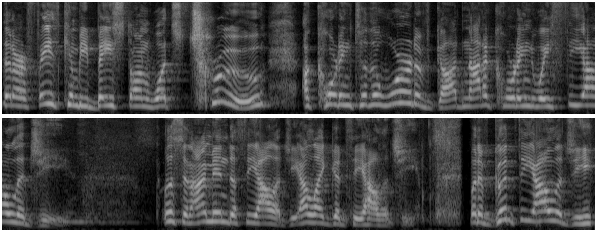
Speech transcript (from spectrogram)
that our faith can be based on what's true according to the Word of God, not according to a theology. Listen, I'm into theology. I like good theology. But if good theology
